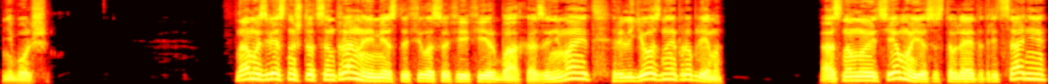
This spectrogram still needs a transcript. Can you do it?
не больше. Нам известно, что центральное место в философии Фейербаха занимает религиозная проблема. Основную тему ее составляет отрицание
